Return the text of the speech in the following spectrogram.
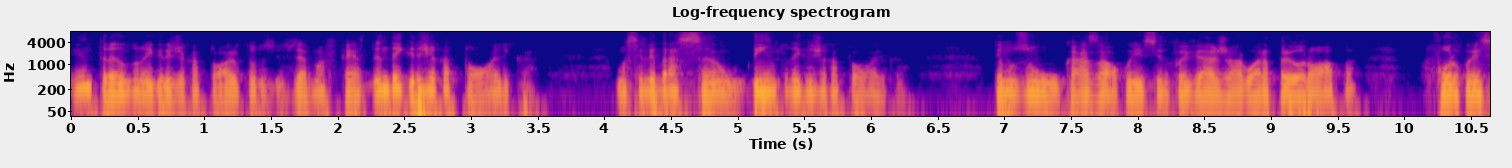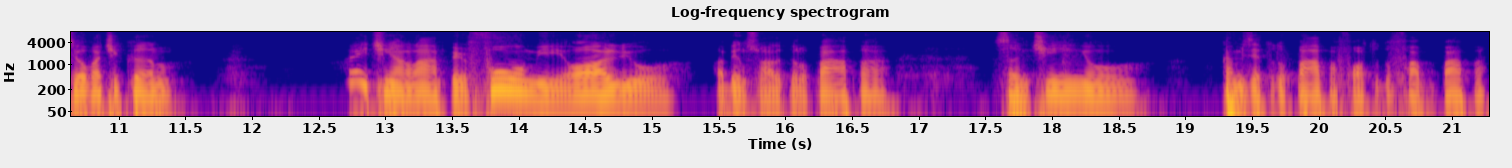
Entrando na igreja católica, todos fizeram uma festa dentro da igreja católica. Uma celebração dentro da igreja católica. Temos um casal conhecido que foi viajar agora para a Europa, foram conhecer o Vaticano. Aí tinha lá perfume, óleo, abençoado pelo Papa, santinho, camiseta do Papa, foto do Papa.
